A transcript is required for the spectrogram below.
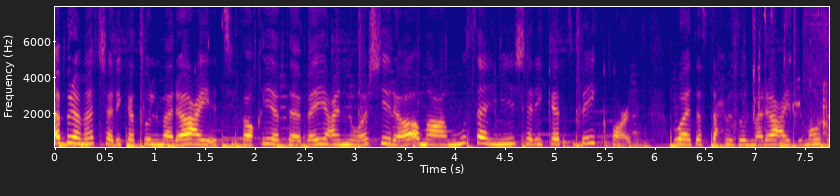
أبرمت شركة المراعي اتفاقية بيع وشراء مع مساهمي شركة بيك مارت وتستحوذ المراعي بموجب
